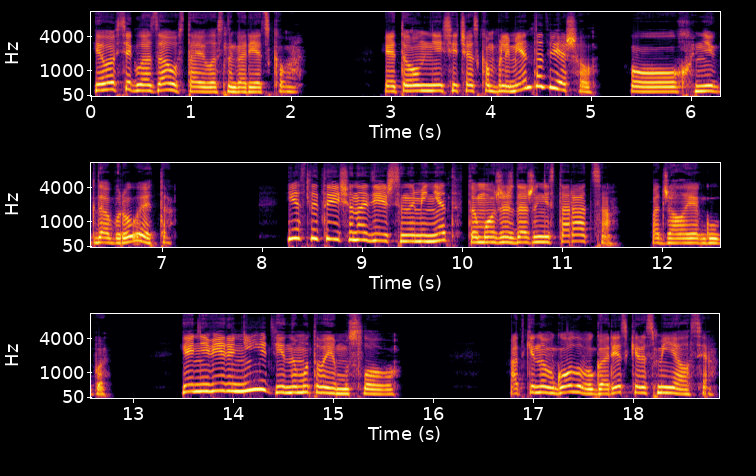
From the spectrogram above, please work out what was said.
Я во все глаза уставилась на Горецкого. «Это он мне сейчас комплимент отвешал? Ох, не к добру это». «Если ты еще надеешься на минет, то можешь даже не стараться», поджала я губы. «Я не верю ни единому твоему слову». Откинув голову, Горецкий рассмеялся.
